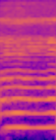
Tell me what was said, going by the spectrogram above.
love.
